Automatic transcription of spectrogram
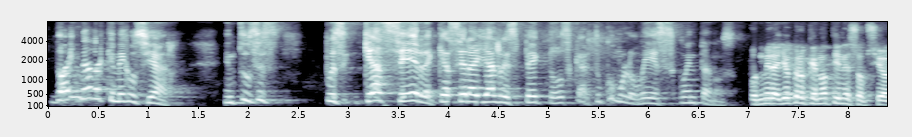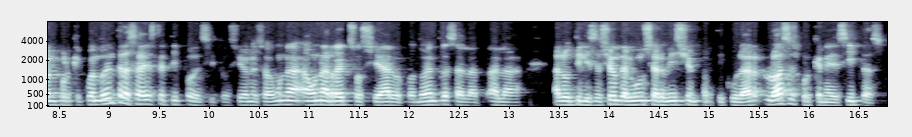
No hay nada que negociar. Entonces, pues, ¿qué hacer? ¿Qué hacer ahí al respecto, Oscar? ¿Tú cómo lo ves? Cuéntanos. Pues mira, yo creo que no tienes opción, porque cuando entras a este tipo de situaciones, a una, a una red social o cuando entras a la, a, la, a la utilización de algún servicio en particular, lo haces porque necesitas.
